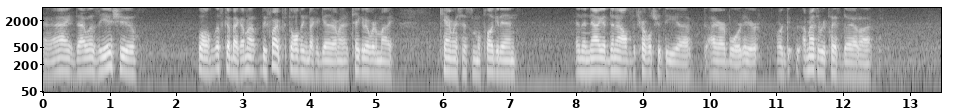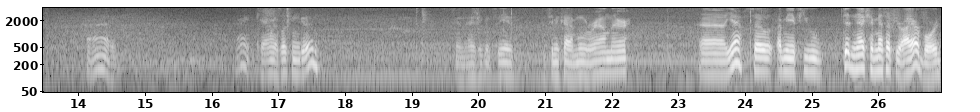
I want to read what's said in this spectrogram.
Alright, that was the issue. Well, let's go back. I'm gonna before I put the whole thing back together, I'm gonna take it over to my camera system, we'll plug it in, and then now then I'll have to troubleshoot the, uh, the IR board here. Or I'm gonna have to replace the diode on it. Alright. Alright, camera's looking good. And as you can see, you can see me kind of moving around there. Uh, yeah, so, I mean, if you didn't actually mess up your IR board,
